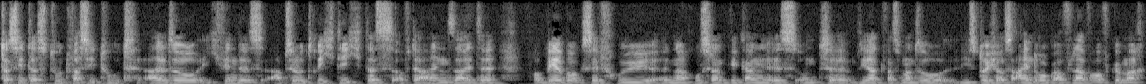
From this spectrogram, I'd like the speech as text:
Dass sie das tut, was sie tut. Also ich finde es absolut richtig, dass auf der einen Seite Frau Baerbock sehr früh äh, nach Russland gegangen ist und äh, sie hat, was man so liest, durchaus Eindruck auf Lavrov gemacht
